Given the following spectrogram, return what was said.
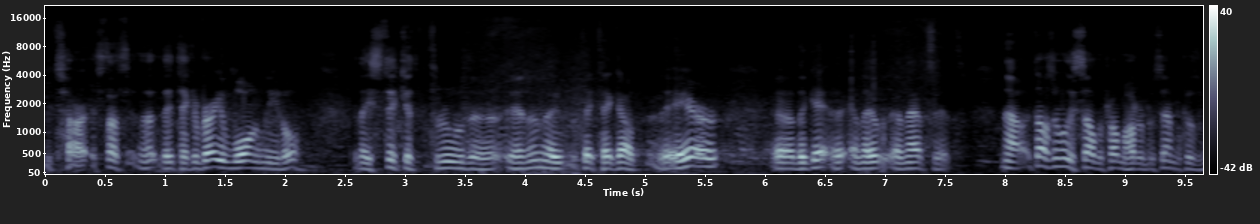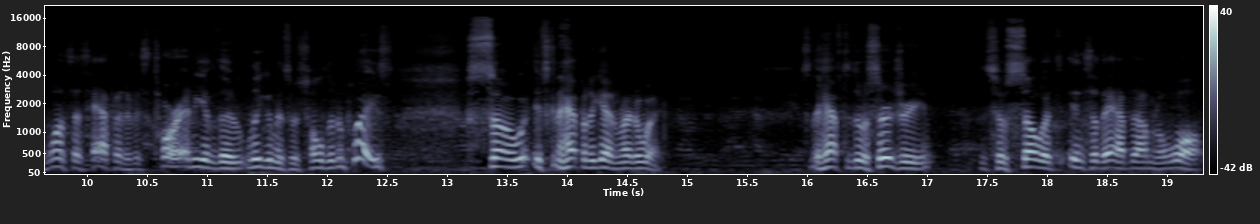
It's hard. It's not. They take a very long needle and they stick it through the and they, they take out the air, uh, the and they, and that's it. Now it doesn't really solve the problem 100 percent because once that's happened, if it's tore any of the ligaments which hold it in place, so it's going to happen again right away. So they have to do a surgery to sew it into the abdominal wall.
